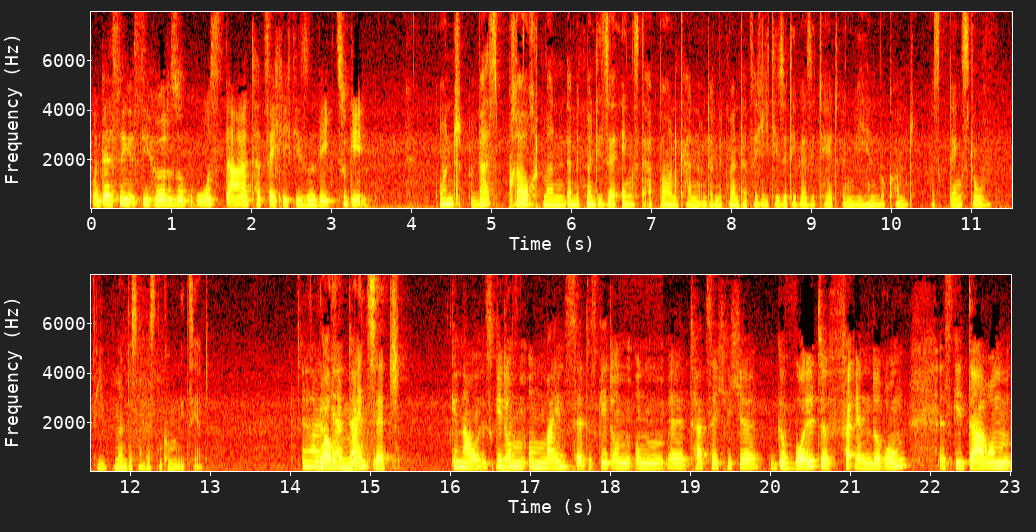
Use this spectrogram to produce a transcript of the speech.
Und deswegen ist die Hürde so groß, da tatsächlich diesen Weg zu gehen. Und was braucht man, damit man diese Ängste abbauen kann und damit man tatsächlich diese Diversität irgendwie hinbekommt? Was denkst du, wie man das am besten kommuniziert? Äh, Oder auch ja, im Mindset Genau, es geht um, um Mindset, es geht um, um äh, tatsächliche gewollte Veränderung. Es geht darum,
